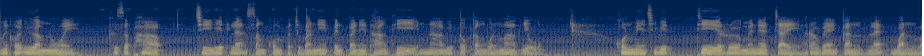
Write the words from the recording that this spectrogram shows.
ไม่ค่อยเอื้ออำนวย คือสภาพชีวิตและสังคมปัจจุบันนี้เป็นไปในทางที่น่าวิตกกังวลมากอยู่ คนมีชีวิตที่เริ่มไม่แน่ใจระแวงกันและหวั่นไหว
